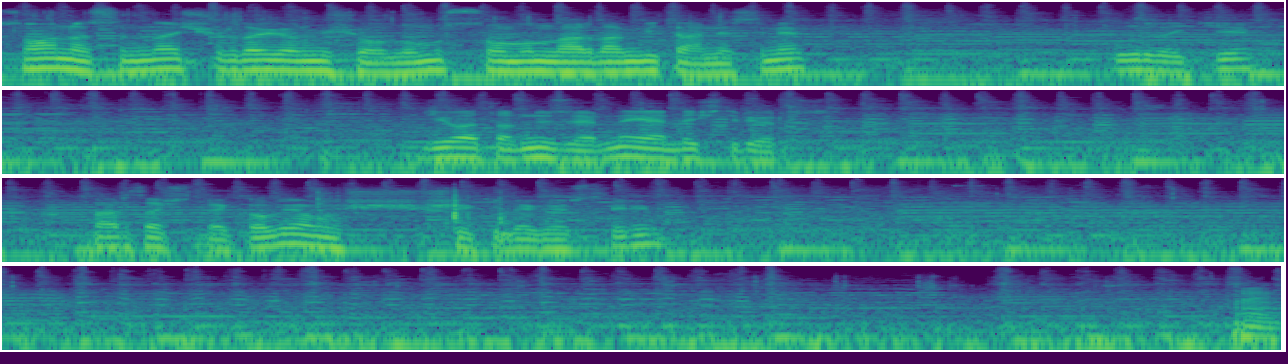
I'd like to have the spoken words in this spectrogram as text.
Sonrasında şurada görmüş olduğumuz somunlardan bir tanesini buradaki civatanın üzerine yerleştiriyoruz. Ters açıda kalıyor ama şu şekilde göstereyim. Evet.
